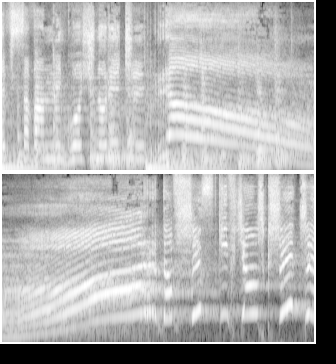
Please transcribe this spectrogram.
Lew sawanny głośno ryczy Roar! Do wszystkich wciąż krzyczy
